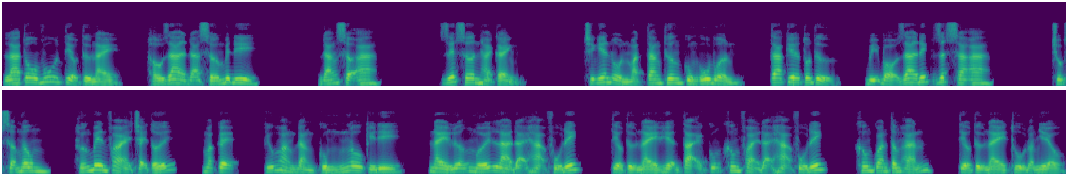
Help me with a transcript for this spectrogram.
Là tô vũ tiểu tử này, hầu ra đã sớm biết đi. Đáng sợ a Giết sơn hải cảnh. Trịnh yên ổn mặt tang thương cùng u buồn, ta kia tôn tử, bị bỏ ra đích rất xa a Chụp sợ ngông, hướng bên phải chạy tới, mặc kệ, cứu hoàng đẳng cùng ngô kỳ đi, này lượng mới là đại hạ phụ đích, tiểu tử này hiện tại cũng không phải đại hạ phụ đích, không quan tâm hắn, tiểu tử này thủ đoạn nhiều,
